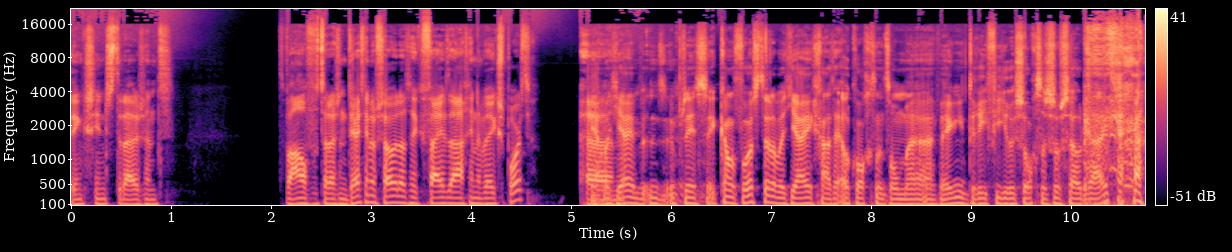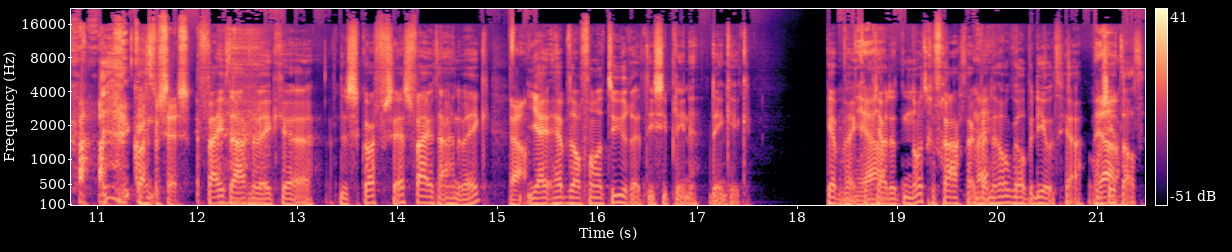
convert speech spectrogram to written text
denk sinds 2012 of 2013 of zo dat ik vijf dagen in de week sport. Ja, wat jij, ik kan me voorstellen, wat jij gaat elke ochtend om, uh, weet ik niet, drie, vier uur s ochtends of zo eruit. kwart voor zes. Vijf dagen de week, uh, dus kwart voor zes, vijf dagen de week. Ja. Jij hebt al van nature discipline, denk ik. Ik heb, ik Ja. heb jou dat nooit gevraagd, maar ik ben er ook wel benieuwd. Ja, hoe Ja. zit dat?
